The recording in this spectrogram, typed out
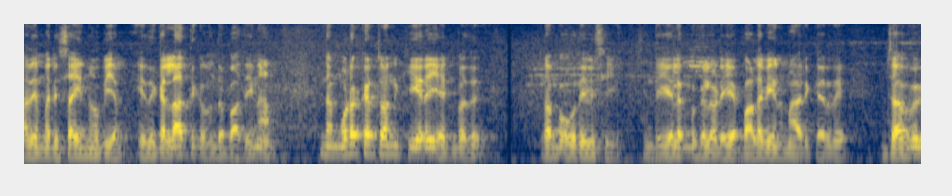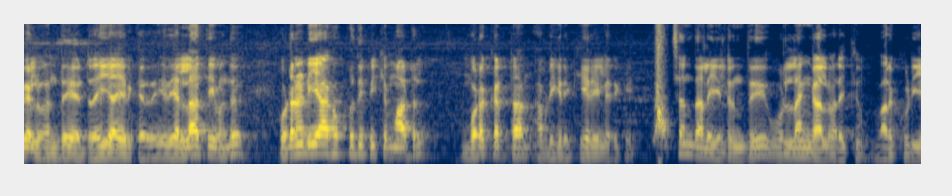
அதே மாதிரி சைனோபியம் இதுக்கு எல்லாத்துக்கும் வந்து பார்த்திங்கன்னா இந்த முடக்கற்றான் கீரை என்பது ரொம்ப உதவி செய்யும். இந்த எலும்புகளுடைய பலவீனமாக இருக்கிறது ஜவ்வுகள் வந்து ட்ரையாக இருக்கிறது இது எல்லாத்தையும் வந்து உடனடியாக புதுப்பிக்க மாற்றல் முடக்கற்றான் அப்படிங்கிற கீரையில் இருக்குது உச்சந்தலையிலிருந்து உள்ளங்கால் வரைக்கும் வரக்கூடிய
